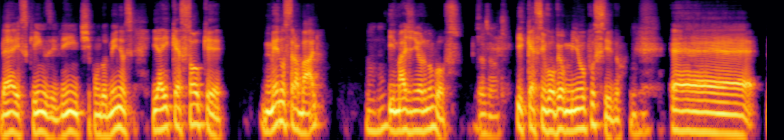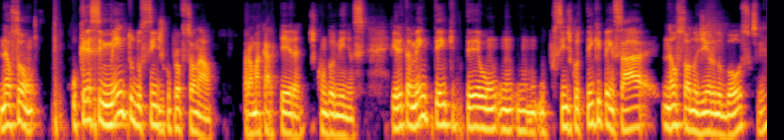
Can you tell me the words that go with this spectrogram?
10, 15, 20 condomínios, e aí quer só o quê? Menos trabalho uhum. e mais dinheiro no bolso. Exato. E quer se envolver o mínimo possível. Uhum. É... Nelson, o crescimento do síndico profissional para uma carteira de condomínios, ele também tem que ter um, um, um, o síndico tem que pensar não só no dinheiro no bolso, Sim.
